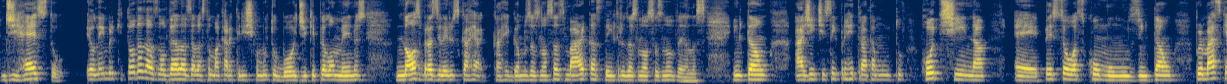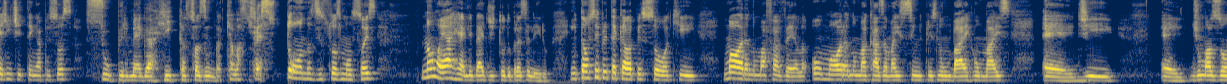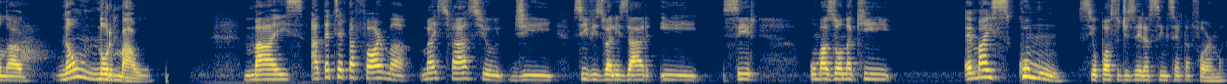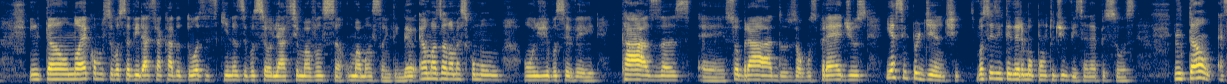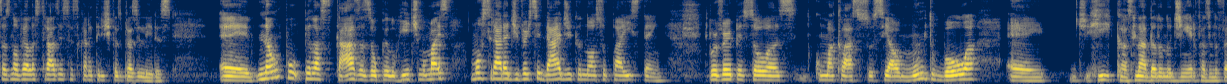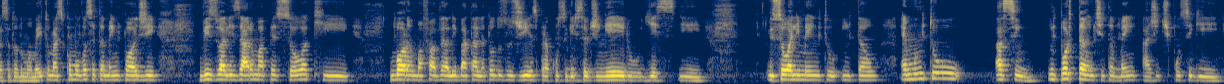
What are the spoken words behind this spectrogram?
de resto, eu lembro que todas as novelas elas têm uma característica muito boa de que pelo menos nós brasileiros carregamos as nossas marcas dentro das nossas novelas. Então a gente sempre retrata muito rotina, é, pessoas comuns. Então, por mais que a gente tenha pessoas super mega ricas fazendo aquelas festonas em suas mansões, não é a realidade de todo brasileiro. Então sempre tem aquela pessoa que mora numa favela ou mora numa casa mais simples, num bairro mais é, de é, de uma zona não normal, mas até de certa forma mais fácil de se visualizar e ser uma zona que é mais comum, se eu posso dizer assim de certa forma. Então, não é como se você virasse a cada duas esquinas e você olhasse uma mansão, uma mansão, entendeu? É uma zona mais comum, onde você vê casas, é, sobrados, alguns prédios e assim por diante. Vocês entenderem meu ponto de vista, né, pessoas? Então, essas novelas trazem essas características brasileiras. É, não pelas casas ou pelo ritmo, mas mostrar a diversidade que o nosso país tem. Por ver pessoas com uma classe social muito boa, é, ricas, nadando no dinheiro, fazendo festa a todo momento, mas como você também pode visualizar uma pessoa que mora numa favela e batalha todos os dias para conseguir seu dinheiro e, e, e seu alimento. Então, é muito, assim, importante também a gente conseguir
